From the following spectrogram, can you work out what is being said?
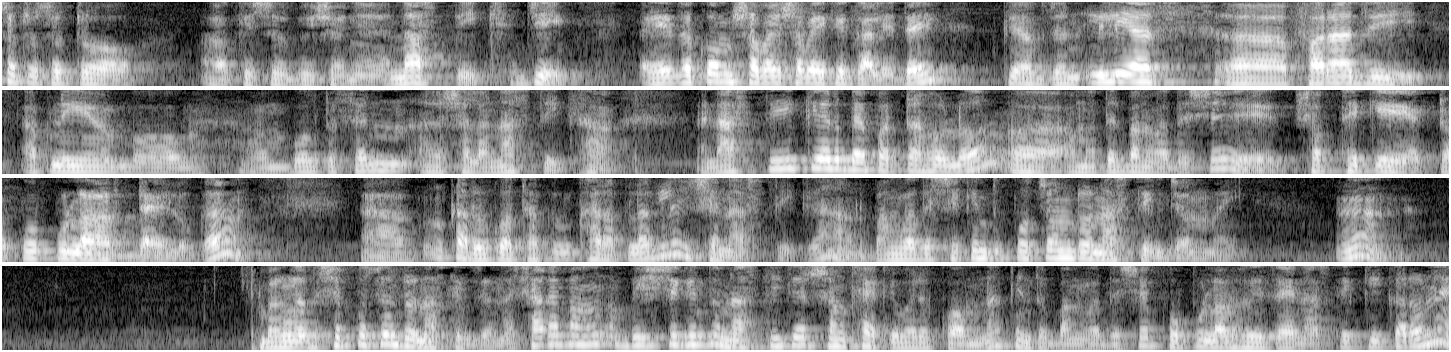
ছোট ছোট কিছু বিষয় নিয়ে। নাস্তিক, জি, এরকম সবাই সবাইকে গালি দেয়। কেউ একজন ইলিয়াস ফারাজি, আপনি বলতেছেন শালা নাস্তিক হ্যাঁ? নাস্তিকের ব্যাপারটা হলো আমাদের বাংলাদেশে সব থেকে একটা পপুলার ডায়লগ হ্যাঁ? কারোর কথা খারাপ লাগলে সে নাস্তিক হ্যাঁ? আর বাংলাদেশে কিন্তু প্রচণ্ড নাস্তিক জন্মায় হ্যাঁ? বাংলাদেশে প্রচণ্ড নাস্তিক জন্মায়। সারা বিশ্বে কিন্তু নাস্তিকের সংখ্যা একেবারে কম না, কিন্তু বাংলাদেশে পপুলার হয়ে যায় নাস্তিক কি কারণে?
